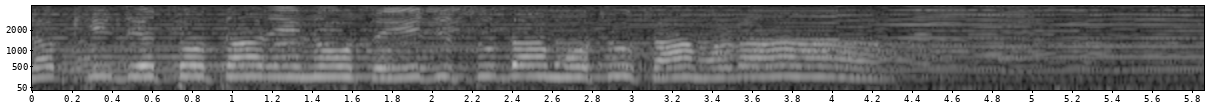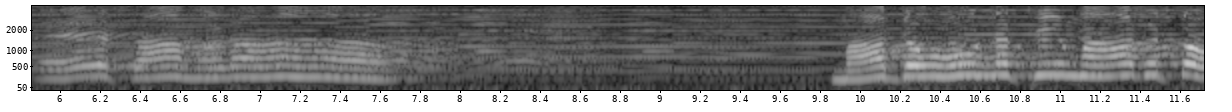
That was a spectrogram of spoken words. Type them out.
લખી દેતો તારી નોટ ઈજ સુદા મોચું સામડા એ સામડા માધવ હું નથી માગતો.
